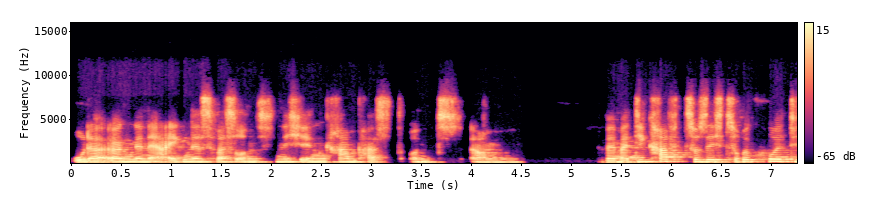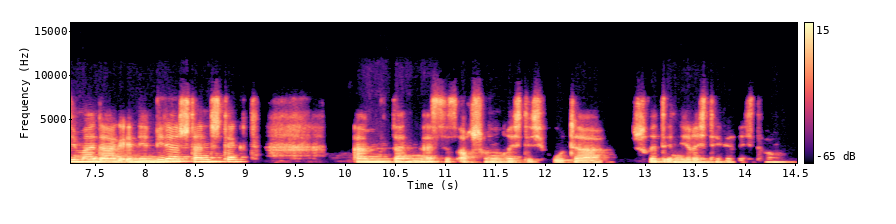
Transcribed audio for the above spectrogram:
oder irgendein Ereignis, was uns nicht in den Kram passt. Und ähm, wenn man die Kraft zu sich zurückholt, die man da in den Widerstand steckt, ähm, dann ist es auch schon ein richtig guter Schritt in die richtige Richtung.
